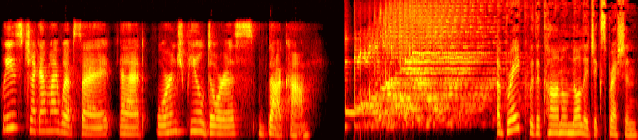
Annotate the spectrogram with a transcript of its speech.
Please check out my website at orangepeeldoris.com. A break with a carnal knowledge expression.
